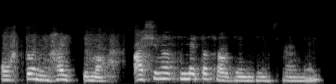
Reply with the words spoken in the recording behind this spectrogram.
お布団に入っても足の冷たさを全然知らない。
